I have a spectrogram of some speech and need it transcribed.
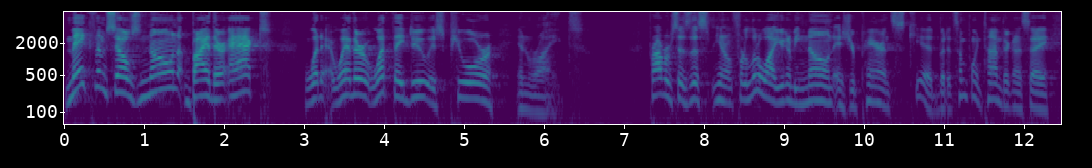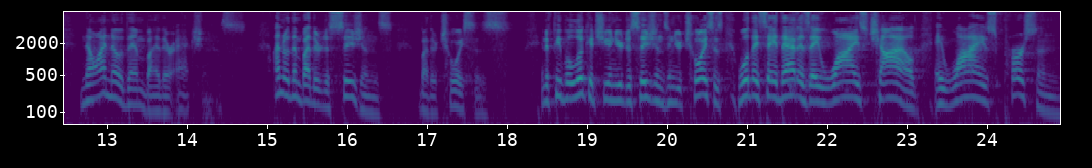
make themselves known by their act, whether what they do is pure and right. Proverbs says this, you know, for a little while you're going to be known as your parents' kid, but at some point in time they're going to say, no, I know them by their actions. I know them by their decisions, by their choices. And if people look at you and your decisions and your choices, will they say that is a wise child, a wise person?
